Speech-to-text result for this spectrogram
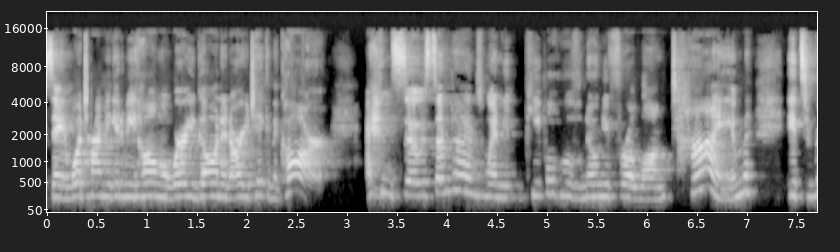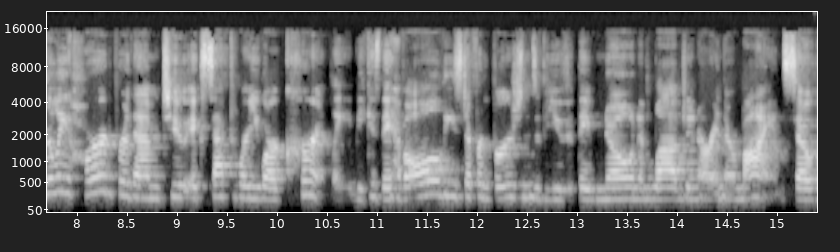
saying what time are you going to be home? And where are you going? And are you taking the car and so sometimes when people who've known you for a long time, it's really hard for them to accept where you are currently because they have all these different versions of you that they've known and loved and are in their minds. So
